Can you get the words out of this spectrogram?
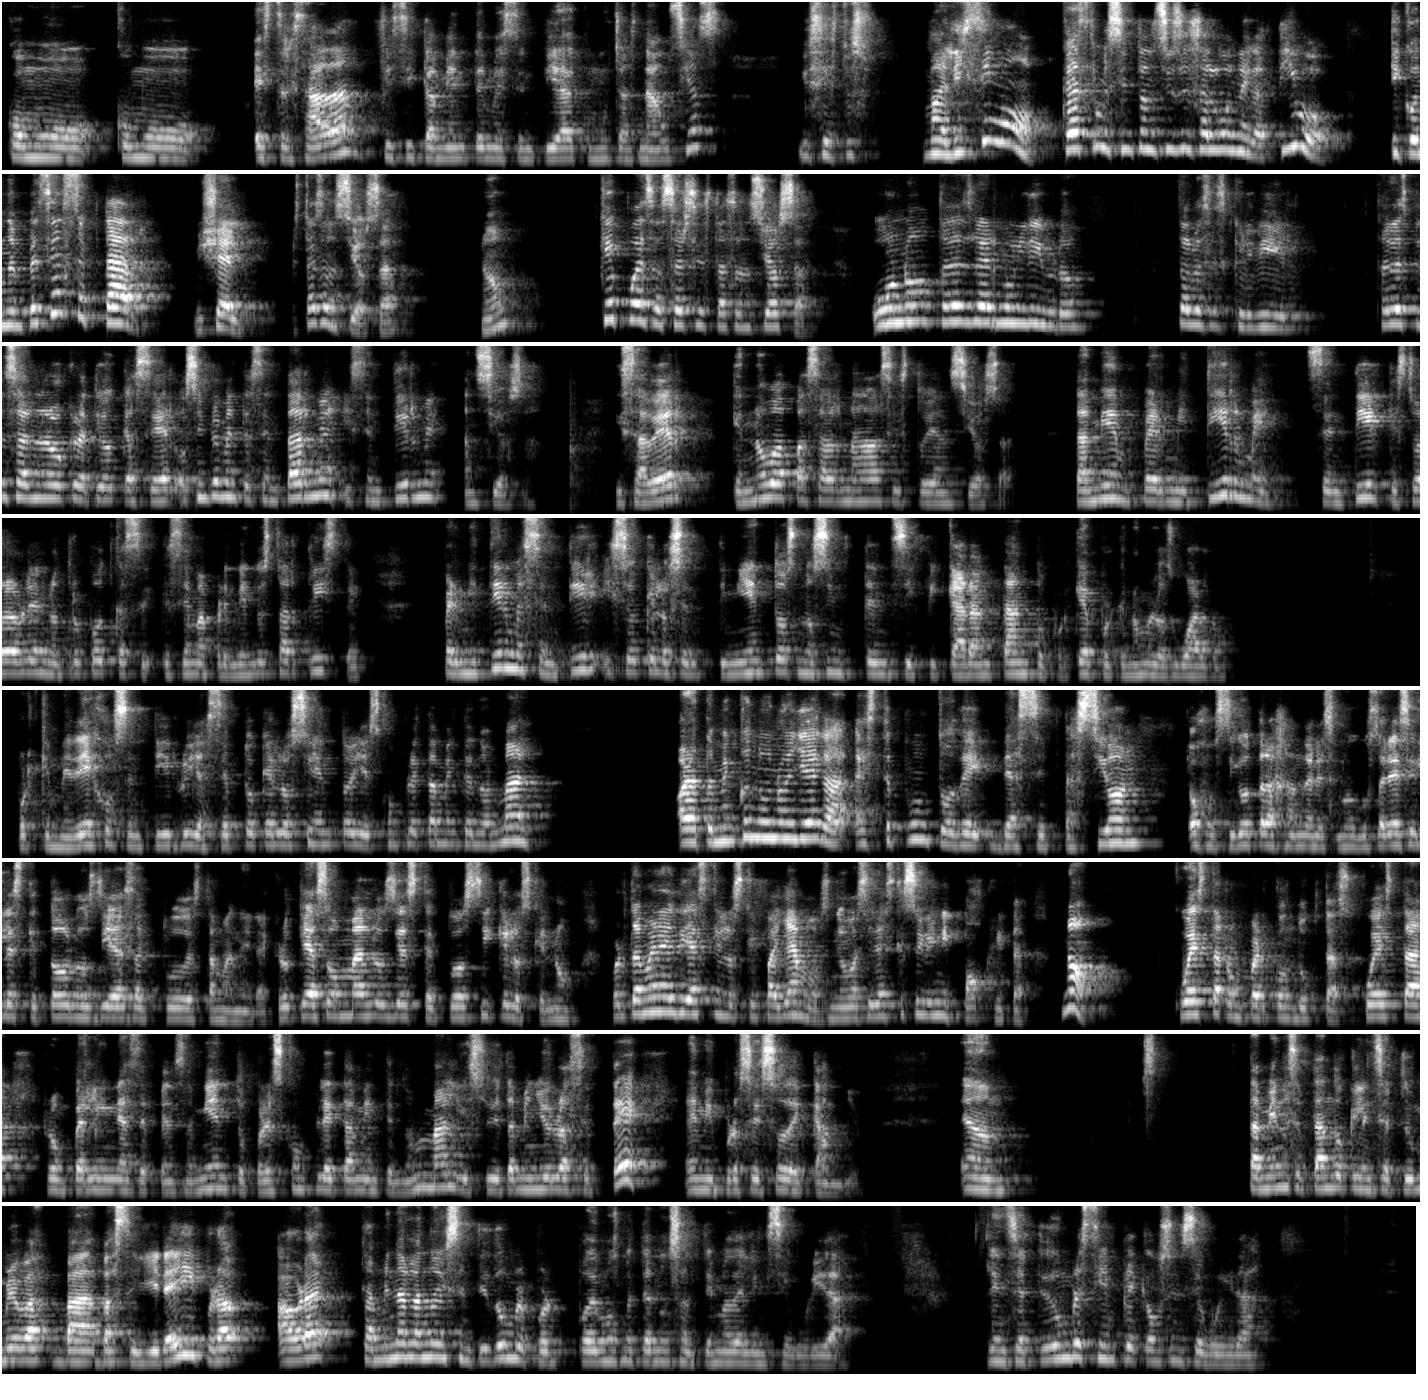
como, como estresada, físicamente me sentía con muchas náuseas, y decía, esto es malísimo, cada vez que me siento ansiosa es algo negativo. Y cuando empecé a aceptar, Michelle, estás ansiosa, ¿no? ¿Qué puedes hacer si estás ansiosa? Uno, tal vez leerme un libro, tal vez escribir, tal vez pensar en algo creativo que hacer o simplemente sentarme y sentirme ansiosa y saber que no va a pasar nada si estoy ansiosa. También permitirme sentir, que esto lo hablé en otro podcast que se llama Aprendiendo a estar triste, permitirme sentir sé que los sentimientos no se intensificarán tanto. ¿Por qué? Porque no me los guardo. Porque me dejo sentirlo y acepto que lo siento y es completamente normal. Ahora, también cuando uno llega a este punto de, aceptación, ojo, sigo trabajando en eso, me gustaría decirles que todos los días actúo de esta manera. Creo que ya son más los días que actúo así que los que no. Pero también hay días que en los que fallamos. No decir, es que soy bien hipócrita. No, cuesta romper conductas, cuesta romper líneas de pensamiento, pero es completamente normal y eso yo también yo lo acepté en mi proceso de cambio. Em, también aceptando que la incertidumbre va, va, va, a seguir ahí, pero ahora también hablando de incertidumbre, podemos meternos al tema de la inseguridad. La incertidumbre siempre causa inseguridad,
